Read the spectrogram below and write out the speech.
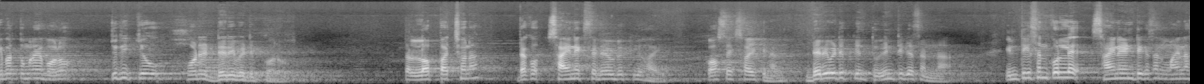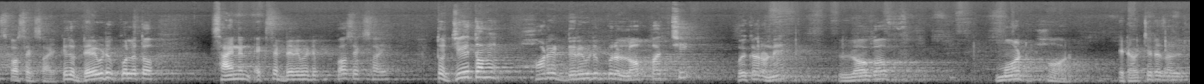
এবার তোমরাই বলো, যদি কেউ হরের ডেরিভেটিভ করো তাহলে লব পাচ্ছ না? দেখো সাইন এক্সের ডেরিভেটিভ কী হয়? কস এক্স হয় কি না ডেরিভেটিভ কিন্তু ইন্টিগ্রেশন না। ইন্টিগ্রেশন করলে সাইনের ইন্টিগ্রেশন মাইনাস কস এক্স হয়। কিন্তু ডেরিভেটিভ করলে তো সাইন এক্সের ডেরিভেটিভ কস এক্স হয়। তো যেহেতু আমি হরের ডেরিভেটিভ করে লব পাচ্ছি, ওই কারণে লগ অফ মড হর, এটা হচ্ছে রেজাল্ট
